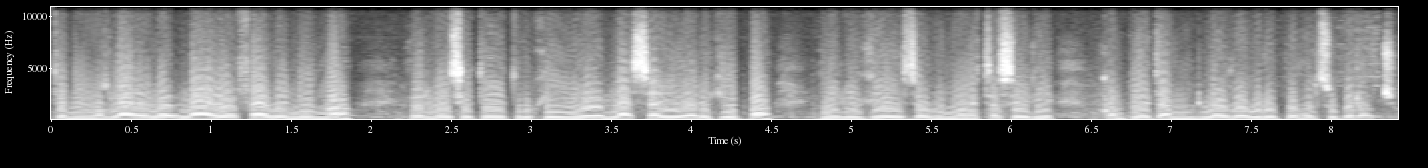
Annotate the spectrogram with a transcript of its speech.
tenemos la, la EFA de Lima, el BST de Trujillo, la SAI de Arequipa y el que quede segundo en esta serie completan los dos grupos del Super 8.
